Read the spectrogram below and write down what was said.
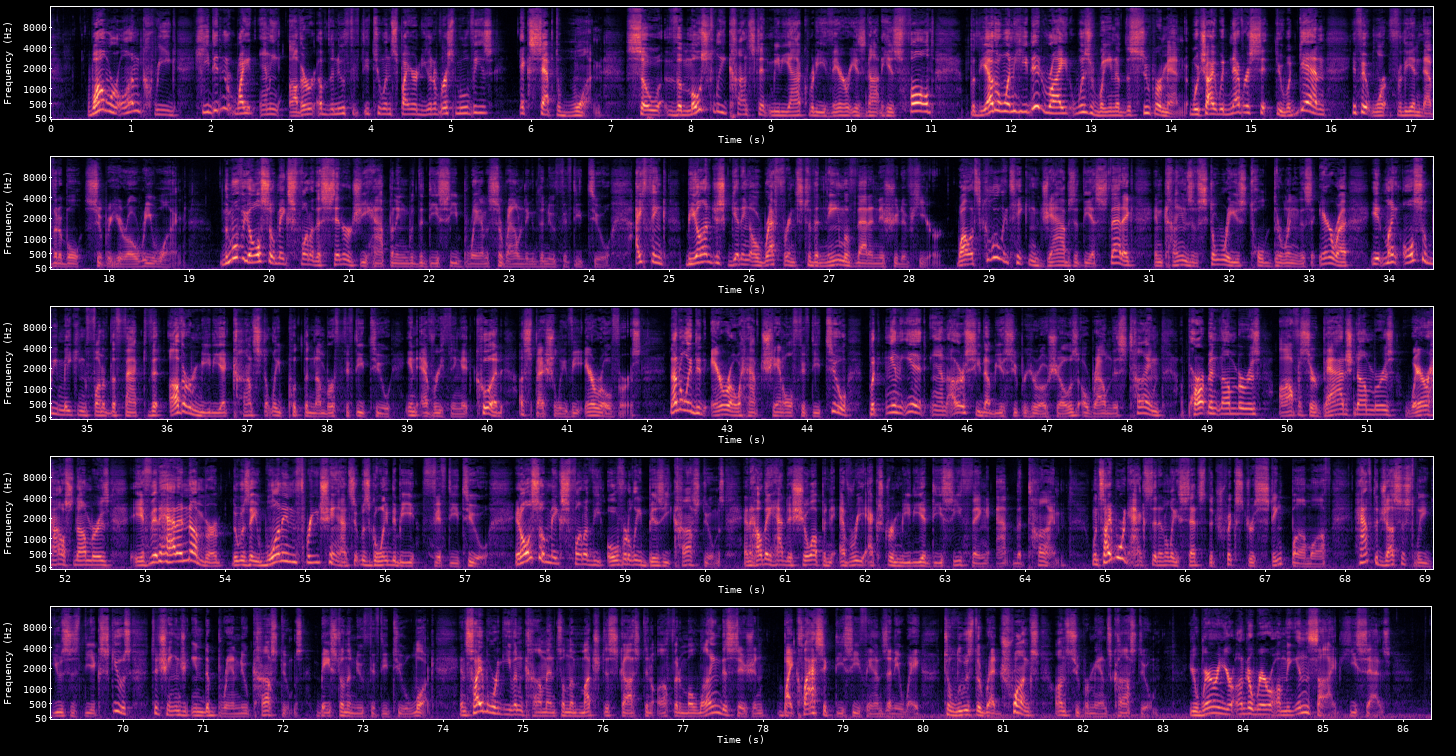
While we're on Krieg, he didn't write any other of the New 52 inspired universe movies except one. So the mostly constant mediocrity there is not his fault, but the other one he did write was Reign of the Supermen, which I would never sit through again if it weren't for the inevitable superhero rewind. The movie also makes fun of the synergy happening with the DC brand surrounding the New 52. I think beyond just getting a reference to the name of that initiative here, while it's clearly taking jabs at the aesthetic and kinds of stories told during this era, it might also be making fun of the fact that other media constantly put the number 52 in everything it could, especially the Arrowverse. Not only did Arrow have Channel 52, but in it and other CW superhero shows around this time, apartment numbers, officer badge numbers, warehouse numbers, if it had a number, there was a 1 in 3 chance it was going to be 52. It also makes fun of the overly busy costumes and how they had to show up in every extra media DC thing at the time. When Cyborg accidentally sets the Trickster stink bomb off, half the Justice League uses the excuse to change into brand new costumes, based on the new 52 look. And Cyborg even comments on the much discussed and often maligned decision, by classic DC fans anyway, to lose the red trunks on Superman's costume. You're wearing your underwear on the inside, he says.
